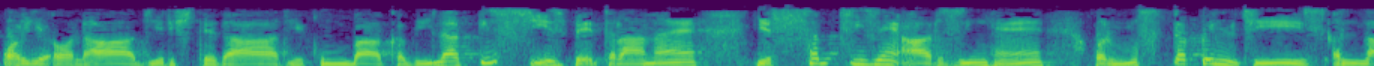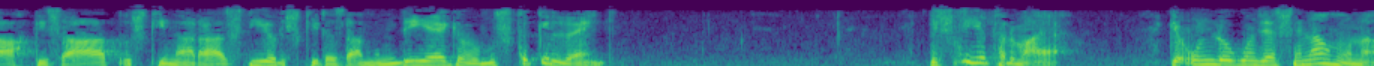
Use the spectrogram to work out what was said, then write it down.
اور یہ اولاد، یہ رشتہ دار، یہ کنبا، قبیلہ، کس چیز پہ اترانا ہے؟ یہ سب چیزیں عارضی ہیں اور مستقل چیز اللہ کی ذات، اس کی ناراضگی اور اس کی رضامندی ہے کہ وہ مستقل رہیں گی۔ اس لیے فرمایا کہ ان لوگوں جیسے نہ ہونا۔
